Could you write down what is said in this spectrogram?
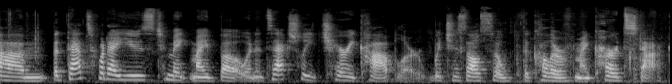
Um, but that's what I use to make my bow, and it's actually cherry cobbler, which is also the color of my cardstock.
